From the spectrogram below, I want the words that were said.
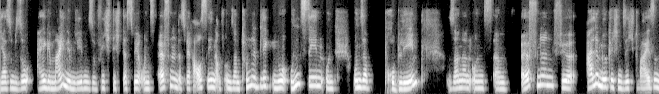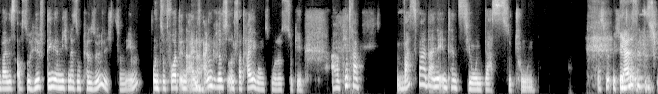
ja sowieso allgemein im Leben so wichtig, dass wir uns öffnen, dass wir raussehen auf unseren Tunnelblick, nur uns sehen und unser Problem, sondern uns ähm, öffnen für alle möglichen Sichtweisen, weil es auch so hilft, Dinge nicht mehr so persönlich zu nehmen und sofort in einen genau. Angriffs- und Verteidigungsmodus zu gehen. Aber Petra, was war deine Intention, das zu tun? Das würde mich jetzt ja, das ist,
